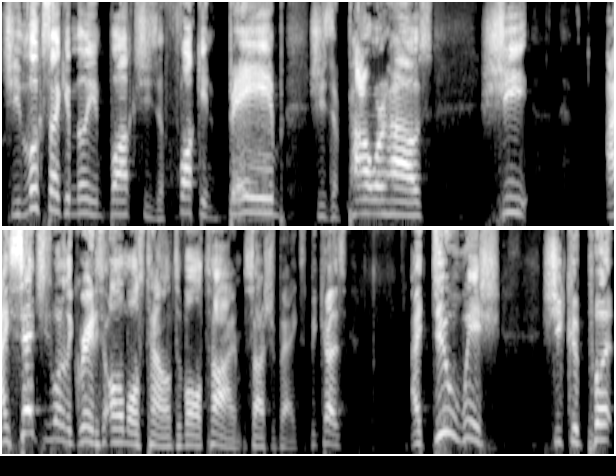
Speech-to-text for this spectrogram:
She looks like a million bucks. She's a fucking babe. She's a powerhouse. She, I said she's one of the greatest almost talents of all time, Sasha Banks, because I do wish she could put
